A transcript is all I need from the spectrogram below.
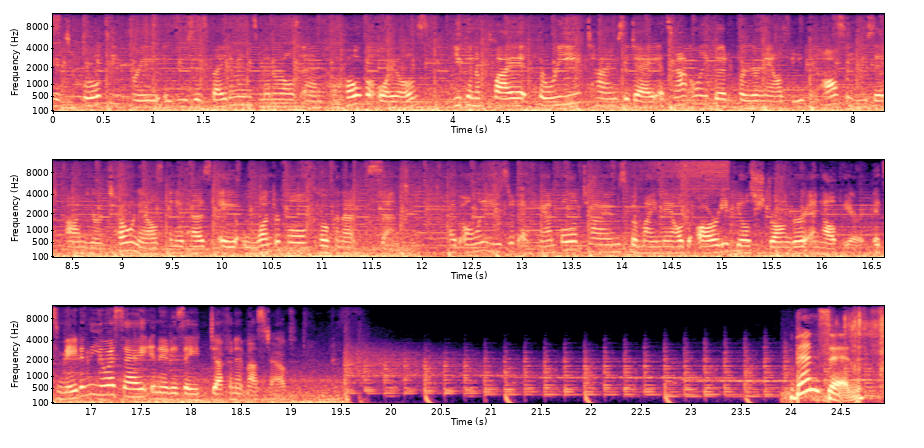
It's cruelty free, it uses vitamins, minerals, and jojoba oils. You can apply it three times a day. It's not only good for your nails, but you can also use it on your toenails, and it has a wonderful coconut scent. I've only used it a handful of times, but my nails already feel stronger and healthier. It's made in the USA and it is a definite must have. Benson.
